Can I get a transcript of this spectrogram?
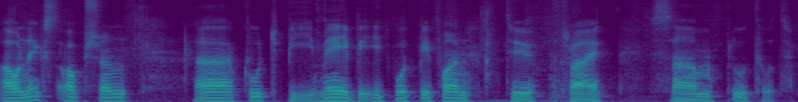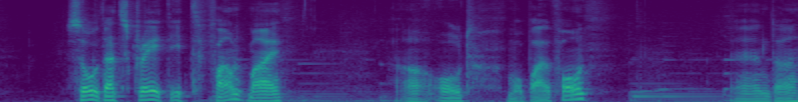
our next option uh, could be maybe it would be fun to try some Bluetooth. So that's great. It found my uh, old mobile phone and uh,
